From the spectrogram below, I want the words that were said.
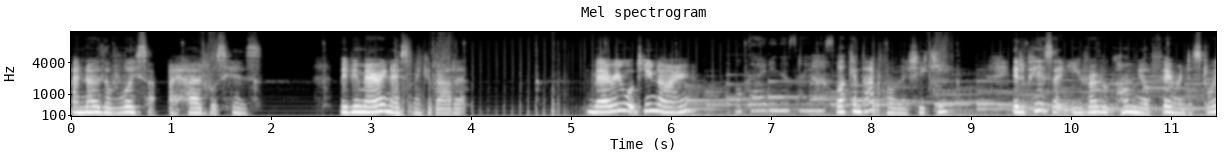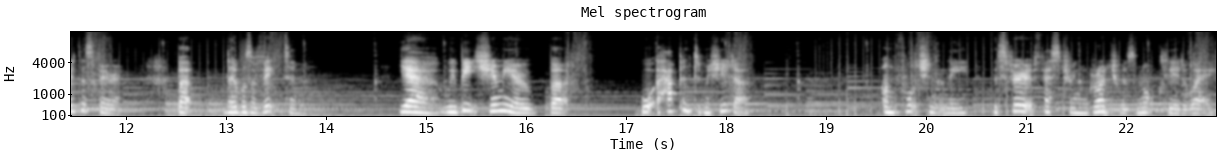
I know the voice I heard was his. Maybe Mary knows something about it. Mary, what do you know? Welcome back, Momoshiki. It appears that you've overcome your fear and destroyed the spirit, but there was a victim. Yeah, we beat Shimio, but what happened to Mishita? Unfortunately, the spirit festering grudge was not cleared away.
